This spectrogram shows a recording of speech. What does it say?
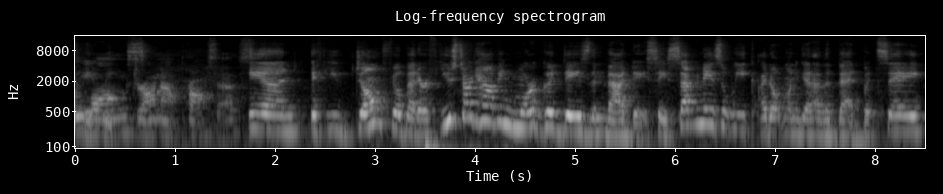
really eight long, weeks drawn out process. And if you don't feel better, if you start having more good days than bad days, say seven days a week, I don't want to get out of bed, but say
